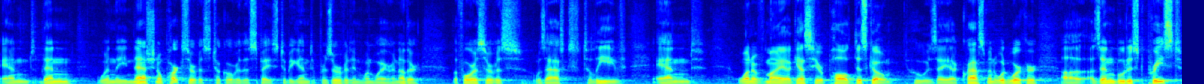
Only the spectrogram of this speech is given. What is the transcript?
And then, when the National Park Service took over this space to begin to preserve it in one way or another, the Forest Service was asked to leave. And one of my uh, guests here, Paul Discoe, who is a, a craftsman, a woodworker, uh, a Zen Buddhist priest,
